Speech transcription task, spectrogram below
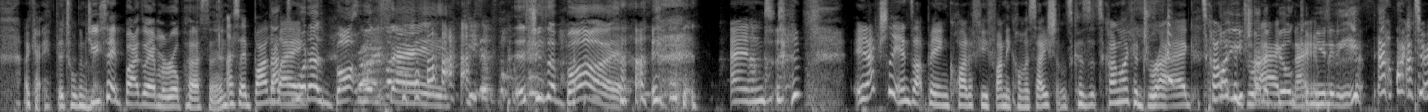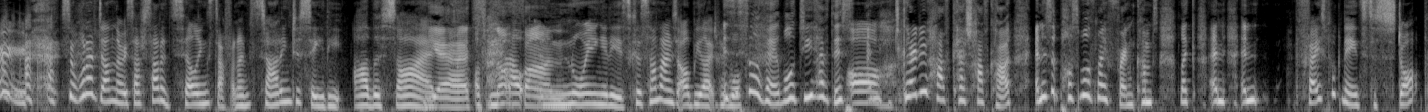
okay, they're talking to Do me. you say, by the way, I'm a real person? I say, by the That's way, That's what a bot would say. She's a bot. And it actually ends up being quite a few funny conversations because it's kind of like a drag. It's kind of like you a drag trying to build name. community. I do. So what I've done though is I've started selling stuff, and I'm starting to see the other side. Yeah, it's of not how fun. annoying it is. Because sometimes I'll be like, Is this still available? Do you have this? Oh. And can I do half cash, half card? And is it possible if my friend comes, like, and and Facebook needs to stop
